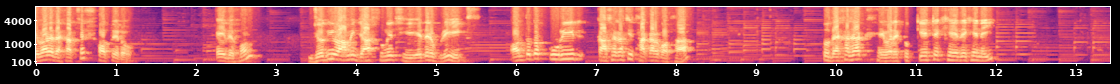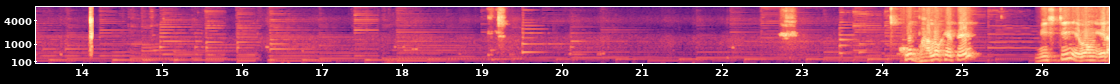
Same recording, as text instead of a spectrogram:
এবারে দেখাচ্ছে সতেরো। এই দেখুন, যদিও আমি যা শুনেছি, এদের ব্রিক্স অন্তত কুড়ির কাছাকাছি থাকার কথা। তো দেখা যাক, এবার একটু কেটে খেয়ে দেখে নেই। খুব ভালো খেতে, মিষ্টি এবং এর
